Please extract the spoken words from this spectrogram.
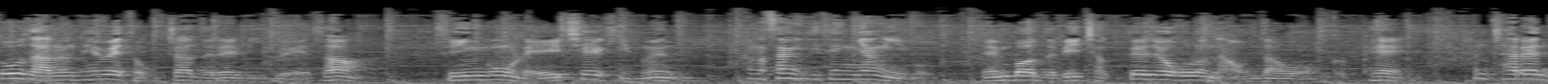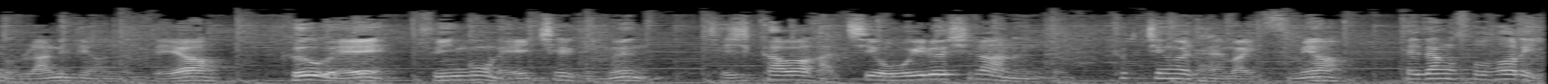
또 다른 해외 독자들의 리뷰에서 주인공 레이첼 김은 항상 희생양이고 멤버들이 적대적으로 나온다고 언급해 한 차례 논란이 되었는데요. 그 외에 주인공 레이첼 김은 제시카와 같이 오이를 싫어하는 등 특징을 닮아 있으며 해당 소설이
